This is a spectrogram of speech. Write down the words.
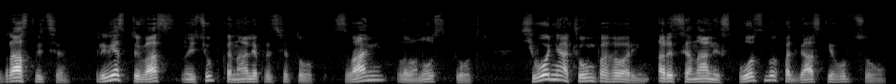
Здравствуйте! Приветствую вас на YouTube-канале Процветок. С вами Лаванос Петр. Сегодня о чем мы поговорим? О рациональных способах подвязки огурцов.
